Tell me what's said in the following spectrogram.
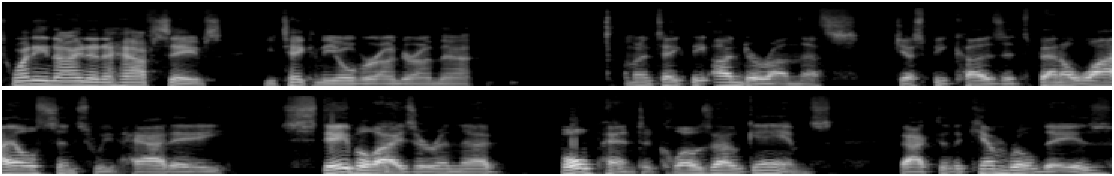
29 and a half saves. You taking the over under on that? I'm going to take the under on this just because it's been a while since we've had a stabilizer in that bullpen to close out games. Back to the Kimbrel days,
